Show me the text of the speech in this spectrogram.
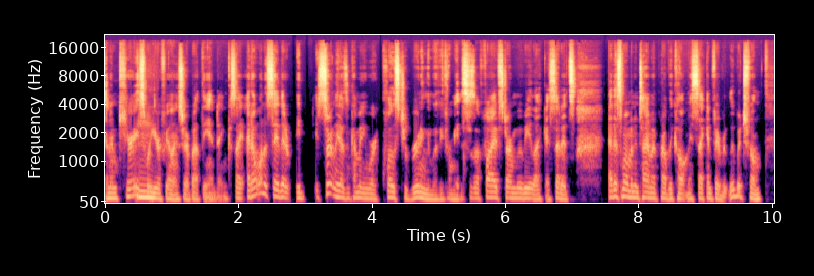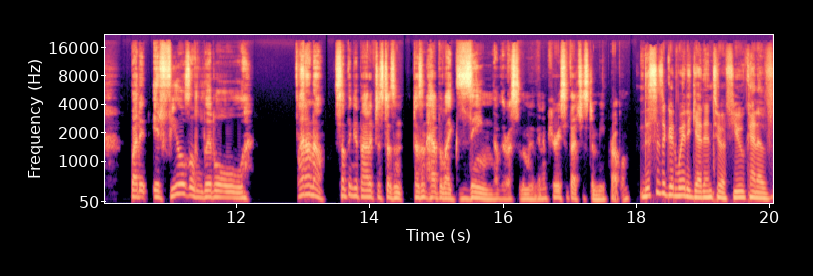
And I'm curious what Mm. your feelings are about the ending. Because I, I don't want to say that it, it certainly doesn't come anywhere close to ruining the movie for me. This is a five star movie. Like I said, it's at this moment in time, I'd probably call it my second favorite Lubitsch film. But it, it feels a little I don't know. Something about it just doesn't doesn't have the like zing of the rest of the movie. And I'm curious if that's just a me problem. This is a good way to get into a few kind of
